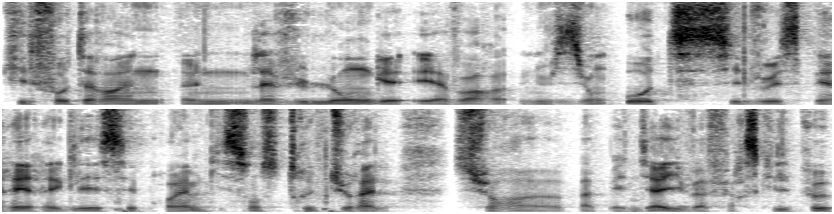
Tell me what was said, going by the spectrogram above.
qu'il faut avoir la vue longue et avoir une vision haute s'il veut espérer régler ces problèmes qui sont structurels. Sur euh, Papendia, il va faire ce qu'il peut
